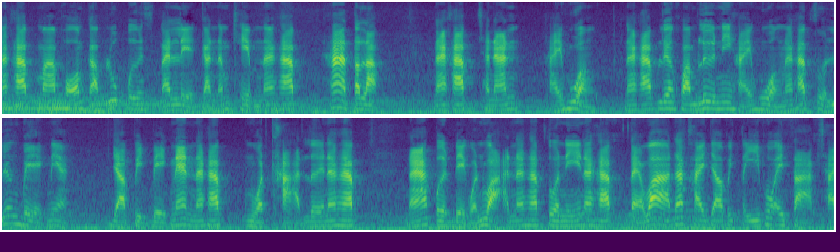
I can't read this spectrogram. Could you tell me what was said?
นะครับ มาพร้อมกับลูกปืนสแตนเลสกันน้ำเค็มนะครับ 5 ตลับนะครับ ฉะนั้นหายห่วงนะครับ เรื่องความลื่นนี่หายห่วงนะครับ ส่วนเรื่องเบรกเนี่ยอย่าปิดเบรกแน่นนะครับ หนวดขาดเลยนะครับ นะ เปิดเบรกหวานๆนะครับ ตัวนี้นะครับ แต่ว่าถ้าใครจะเอาไปตีพวกไอ้สากใช้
